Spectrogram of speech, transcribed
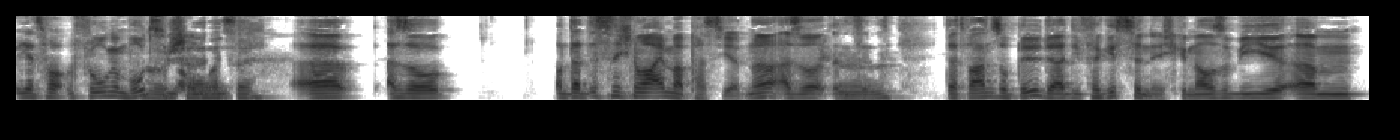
jetzt flogen im Wohnzimmer. Oh, äh, also, und das ist nicht nur einmal passiert, ne? Also, mhm das waren so Bilder, die vergisst du nicht. Genauso wie, ähm,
